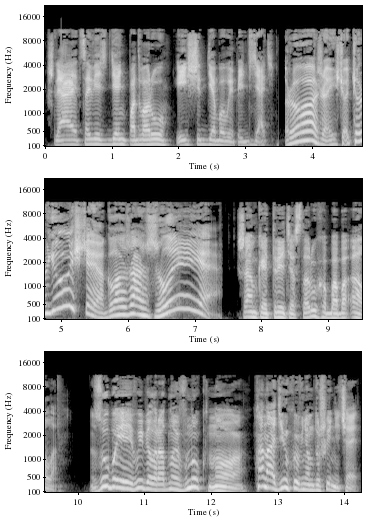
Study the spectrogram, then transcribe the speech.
Шляется весь день по двору, ищет, где бы выпить взять. Рожа еще тюрющая, глаза злые. Шамкает третья старуха баба Алла. Зубы ей выбил родной внук, но она один хуй в нем души не чает.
